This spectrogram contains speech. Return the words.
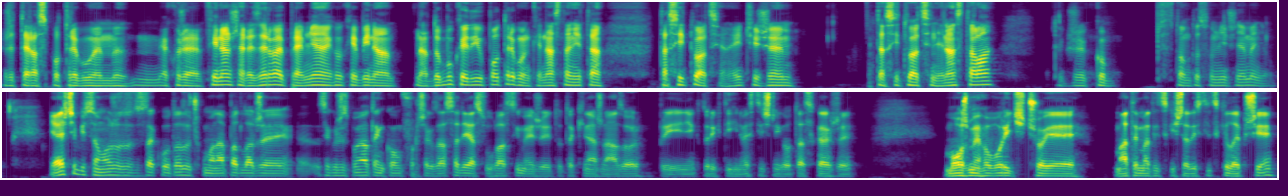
že teraz potrebujem, mm, akože finančná rezerva je pre mňa ako keby na, na dobu, kedy ju potrebujem, keď nastane tá, tá situácia, hej, čiže tá situácia nenastala, takže ako v tomto som nič nemenil. Ja ešte by som možno takú otázočku ma napadla, že si akože spomínal ten komfort, však v zásade ja súhlasíme, že je to taký náš názor pri niektorých tých investičných otázkach, že môžeme hovoriť, čo je matematicky, štatisticky lepšie,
